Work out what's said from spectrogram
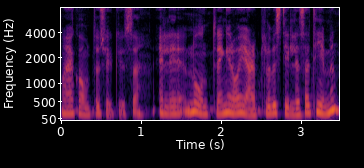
når jeg kommer til sykehuset? Eller noen trenger òg hjelp til å bestille seg timen.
